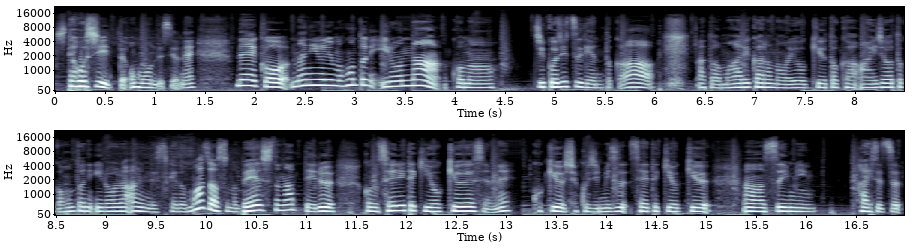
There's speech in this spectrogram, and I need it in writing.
してほしいって思うんですよね。でこう何よりも本当にいろんなこの自己実現とかあとは周りからの要求とか愛情とか本当にいろいろあるんですけどまずはそのベースとなっているこの生理的欲求ですよね。呼吸食事水性的欲求あ睡眠排泄。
